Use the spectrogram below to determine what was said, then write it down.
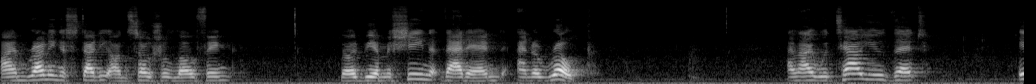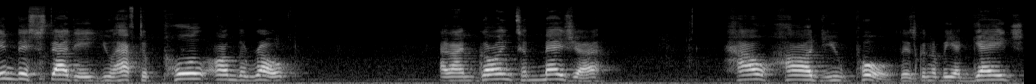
I'm running a study on social loafing. There would be a machine at that end and a rope. And I would tell you that in this study, you have to pull on the rope, and I'm going to measure how hard you pull. There's going to be a gauge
